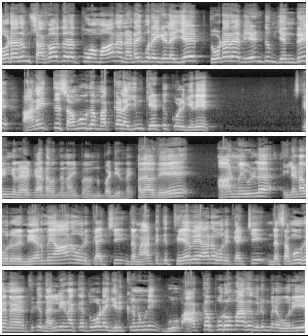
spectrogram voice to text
தொடரும் சகோதரத்துவமான நடைமுறைகளையே தொடர வேண்டும் என்று அனைத்து சமூக மக்களையும் கேட்டுக்கொள்கிறேன். ஸ்கிரீன் கார்டை வந்து நான் இப்போ நிப்பாட்டிடுறேன். அதாவது ஆண்மையுள்ள இல்லைன்னா ஒரு நேர்மையான ஒரு கட்சி இந்த நாட்டுக்கு தேவையான ஒரு கட்சி இந்த சமூக நேரத்துக்கு நல்லிணக்கத்தோடு இருக்கணும்னு ஆக்கப்பூர்வமாக விரும்புகிற ஒரே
